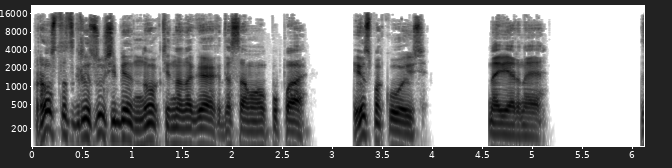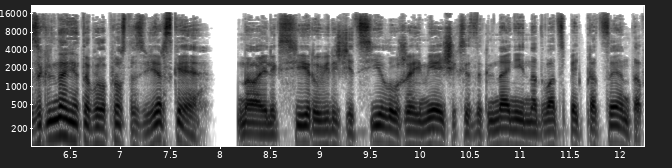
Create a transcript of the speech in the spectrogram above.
просто сгрызу себе ногти на ногах до самого пупа и успокоюсь. Наверное. Заклинание это было просто зверское, но эликсир увеличит силу уже имеющихся заклинаний на 25%.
